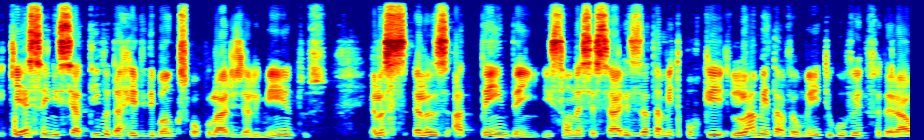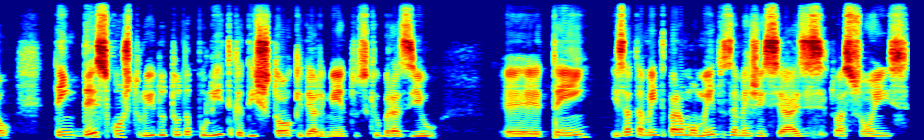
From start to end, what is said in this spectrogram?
é que essa iniciativa da rede de bancos populares de alimentos, elas, elas atendem e são necessárias exatamente porque, lamentavelmente, o governo federal tem desconstruído toda a política de estoque de alimentos que o Brasil é, tem exatamente para momentos emergenciais e situações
